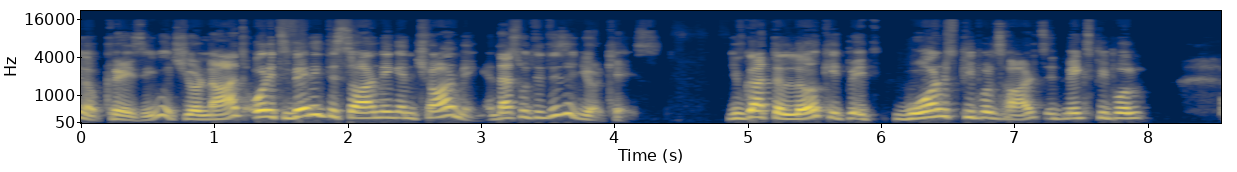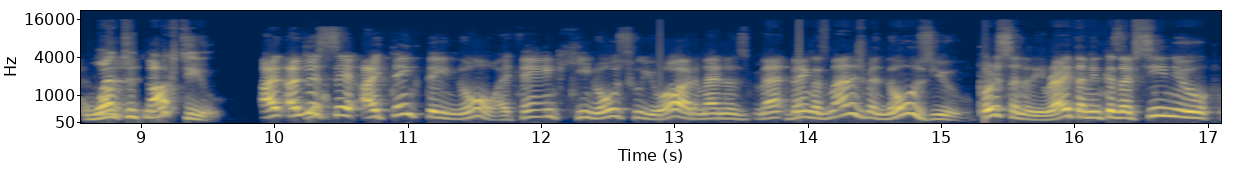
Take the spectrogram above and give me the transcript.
you know, crazy, which you're not, or it's very disarming and charming, and that's what it is in your case. You've got the look; it, it warms people's hearts. It makes people want Well, to talk to you. I, I'll just say, I think they know. I think he knows who you are. And Bengals, Ma- Bengals management knows you personally, right? I mean, because I've seen you,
